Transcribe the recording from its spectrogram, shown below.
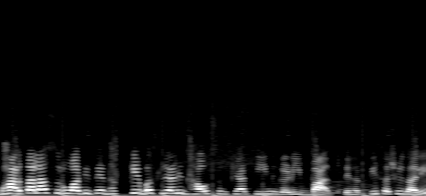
भारताला सुरुवातीचे धक्के बसले आणि धावसंख्या तीन गडी बाद. तेहत्तीस अशी झाली.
